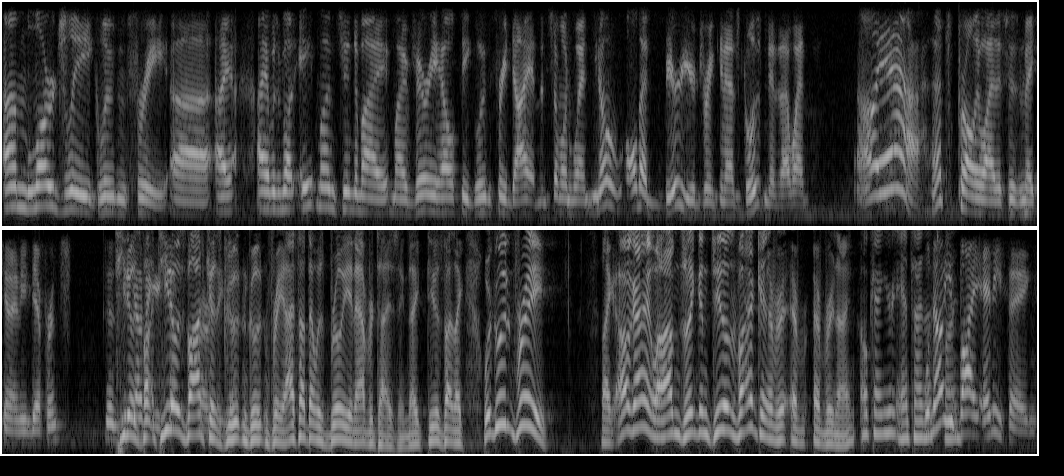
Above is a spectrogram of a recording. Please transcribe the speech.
I'm largely gluten free. Uh, I I was about eight months into my my very healthy gluten free diet, and then someone went, you know, all that beer you're drinking has gluten in it. I went, oh yeah, that's probably why this isn't making any difference. There's- you vo- Tito's vodka is gluten gluten free. I thought that was brilliant advertising. Like Tito's vodka, like we're gluten free. Like okay, well I'm drinking Tito's vodka every every, every night. Okay, you're anti. Well, now you buy anything.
